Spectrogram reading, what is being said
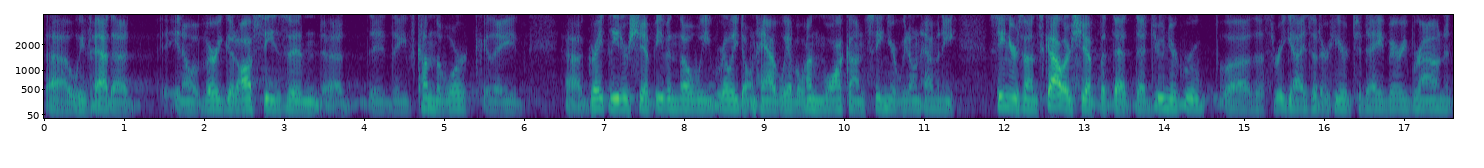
uh, we've had a you know a very good off season. Uh, they, they've come to work. They uh, great leadership. Even though we really don't have, we have one walk-on senior. We don't have any seniors on scholarship, but that, that junior group, uh, the three guys that are here today, Barry Brown and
